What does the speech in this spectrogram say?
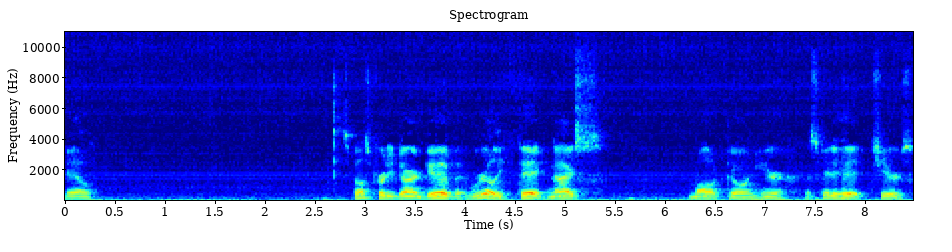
ale. It smells pretty darn good, but really thick, nice malt going here. Let's get a hit. Cheers.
